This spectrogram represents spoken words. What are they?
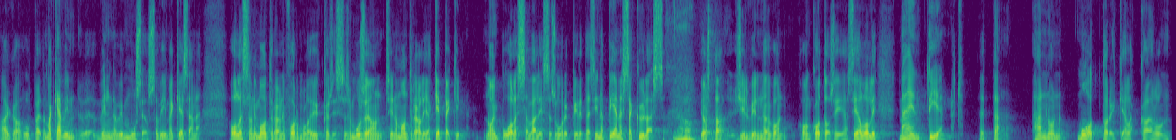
aika upeaa. Mä kävin äh, Villeneuvein museossa viime kesänä ollessani Montrealin Formula 1. Se museo on siinä Montrealin ja Kepekin noin puolessa välissä suurin piirtein, siinä pienessä kylässä, Joo. josta Gilles Villeneuve on, on kotosi. Ja siellä oli, mä en tiennyt, että hän on moottorikelkkailun,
